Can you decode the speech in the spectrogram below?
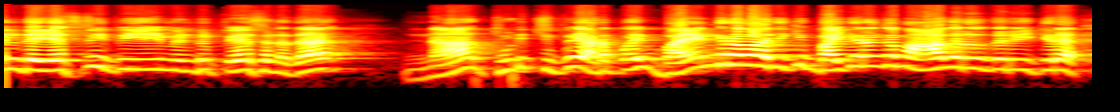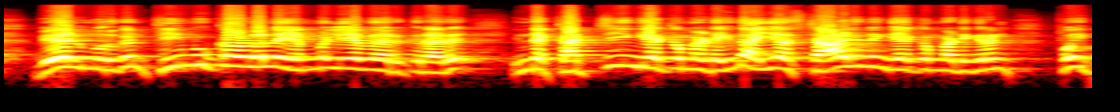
இந்த எஸ்டிபிஐயும் என்று பேசினதை நான் துடிச்சு போய் அடப்பாய் பயங்கரவாதிக்கு பகிரங்கமாக ஆதரவு தெரிவிக்கிற வேல்முருகன் திமுகவில் எம்எல்ஏவாக இருக்கிறாரு. இந்த கட்சியும் கேட்க மாட்டேங்குது ஐயா ஸ்டாலினும் கேட்க மாட்டேங்கிறேன்னு போய்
